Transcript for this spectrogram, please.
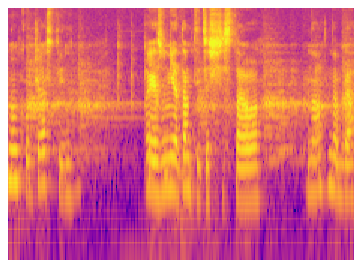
No, Justin. O Jezu, nie, tamtej coś się stało. No, dobra.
